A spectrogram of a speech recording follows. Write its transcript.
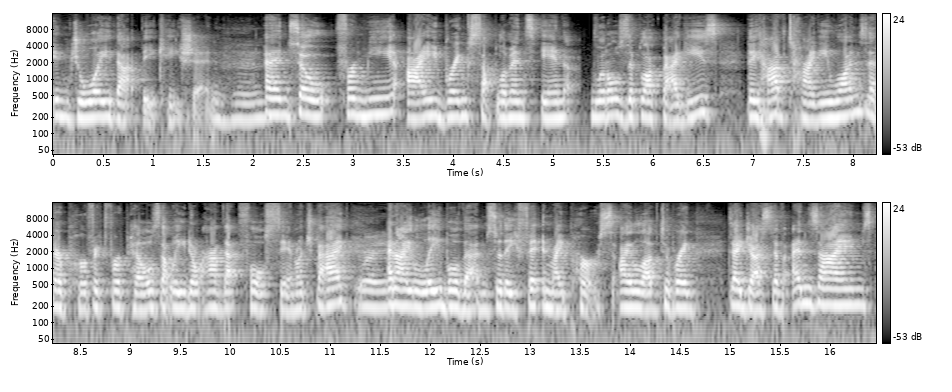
enjoy that vacation. Mm-hmm. And so for me, I bring supplements in little Ziploc baggies. They have tiny ones that are perfect for pills. That way you don't have that full sandwich bag. Right. And I label them so they fit in my purse. I love to bring digestive enzymes.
